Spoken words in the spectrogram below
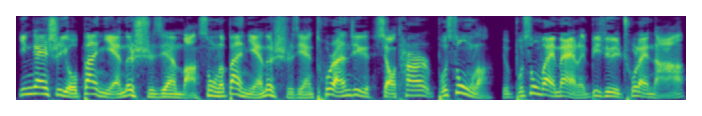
应该是有半年的时间吧，送了半年的时间，突然这个小摊儿不送了，就不送外卖了，你必须得出来拿。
